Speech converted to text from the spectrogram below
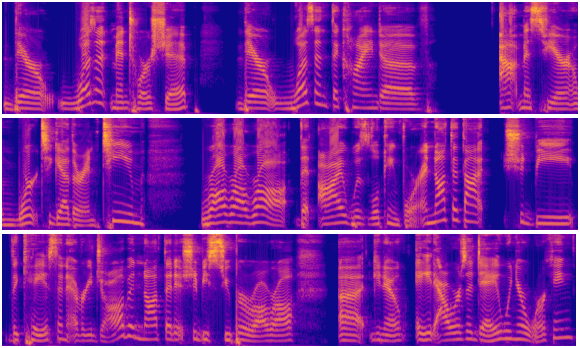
There wasn't mentorship. There wasn't the kind of atmosphere and work together and team raw, raw, raw that I was looking for. And not that that should be the case in every job and not that it should be super raw, raw, uh, you know, eight hours a day when you're working,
